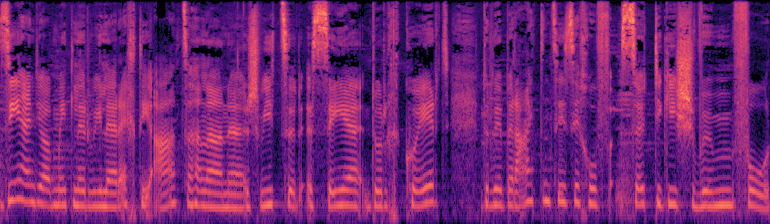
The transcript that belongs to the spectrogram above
Sie haben ja mittlerweile eine rechte Anzahl an Schweizer Seen durchquert. Wie bereiten Sie sich auf solche Schwimmen vor?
